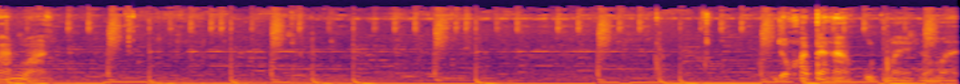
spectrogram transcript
หวานหวานเดี๋ยวค่อยไปหากุดใหม่หน่อไม้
